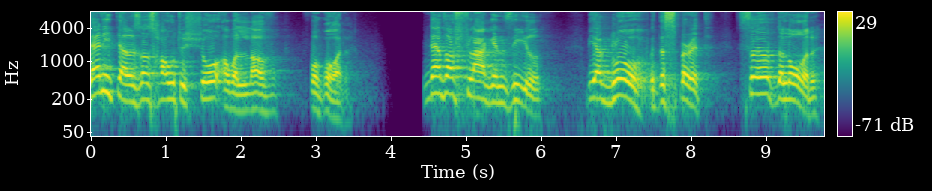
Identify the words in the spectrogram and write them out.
Then he tells us how to show our love for God. Never flag in zeal. Be aglow with the Spirit. Serve the Lord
